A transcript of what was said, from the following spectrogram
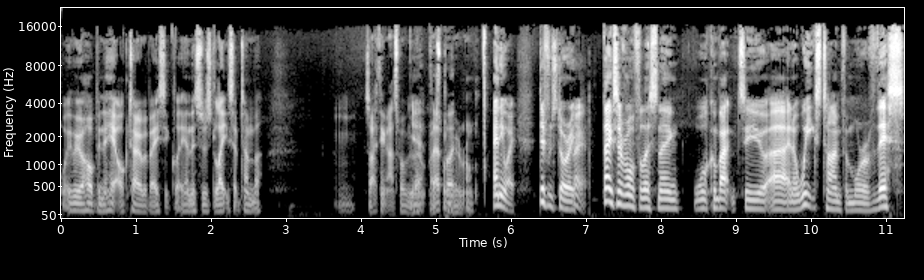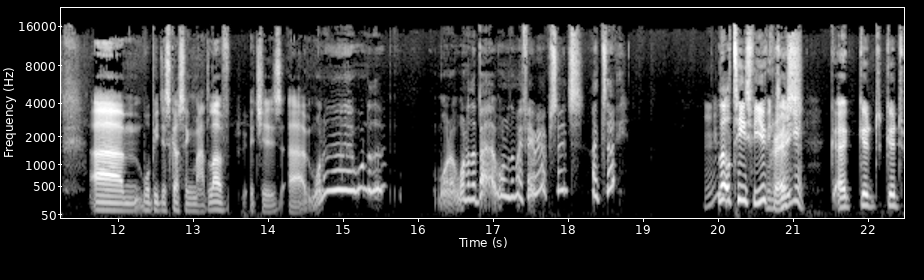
We we were hoping to hit October basically, and this was late September. So I think that's what we Hmm. Yeah, went, that's what we went wrong. Anyway, different story. Thanks everyone for listening. We'll come back to you uh, in a week's time for more of this. Um, we'll be discussing Mad Love, which is uh, one of the, one of the one of, one of the better one of my favorite episodes. I'd say. Hmm. Little tease for you, Chris. A good, good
